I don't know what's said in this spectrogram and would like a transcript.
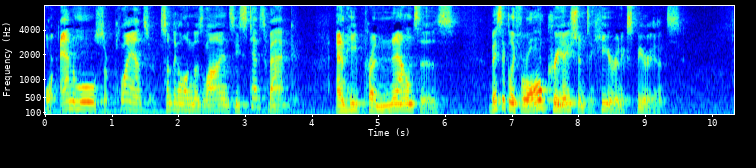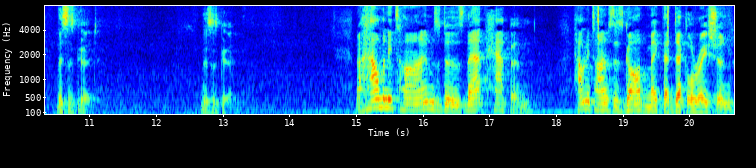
or animals or plants or something along those lines, he steps back and he pronounces, basically for all creation to hear and experience, this is good. This is good. Now, how many times does that happen? How many times does God make that declaration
